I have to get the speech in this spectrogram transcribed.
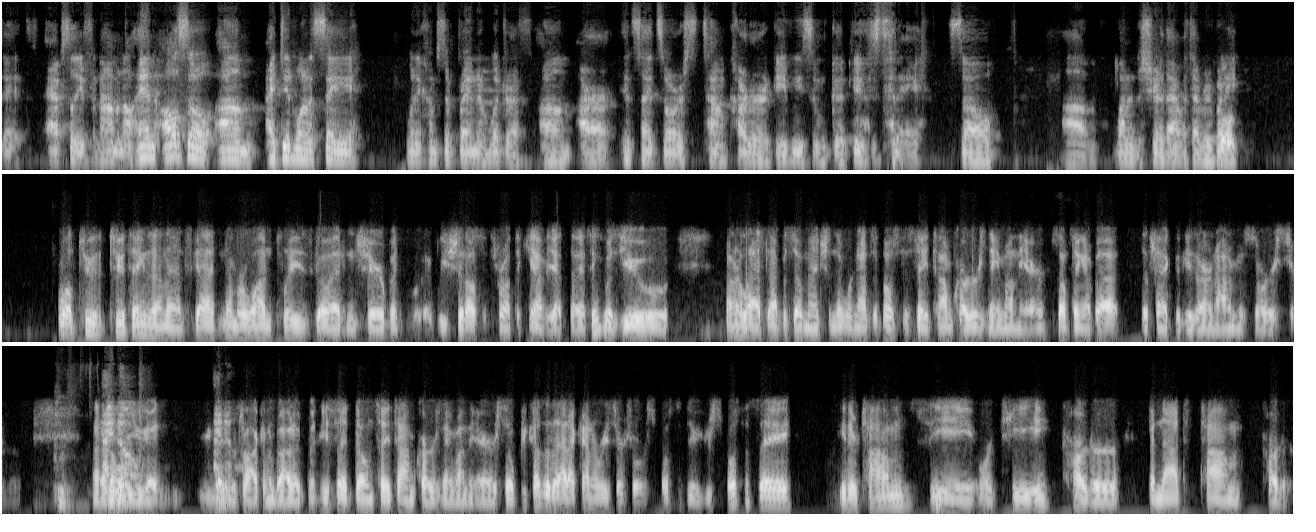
it's absolutely phenomenal. And also, um, I did want to say, when it comes to Brandon Woodruff, um, our inside source Tom Carter gave me some good news today. So, um, wanted to share that with everybody. Well, well, two two things on that, Scott. Number one, please go ahead and share, but we should also throw out the caveat that I think it was you who our last episode mentioned that we're not supposed to say Tom Carter's name on the air. Something about the fact that he's our anonymous source, or I don't I know, know, you guys you guys were talking about it, but you said don't say Tom Carter's name on the air. So because of that, I kind of researched what we're supposed to do. You're supposed to say either Tom C or T Carter, but not Tom Carter,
